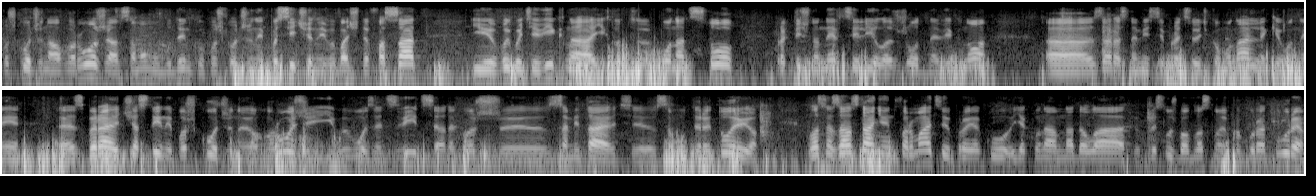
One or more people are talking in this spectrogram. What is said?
Пошкоджена огорожа. В самому будинку пошкоджений посічений. Ви бачите фасад і вибиті вікна. Їх тут понад 100. Практично не вціліло жодне вікно. Е, Зараз на місці працюють комунальники. Вони е, збирають частини пошкодженої огорожі і вивозять звідси, а також е, замітають саму територію. Власне, за останню інформацію, про яку, яку нам надала прес-служба обласної прокуратури,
